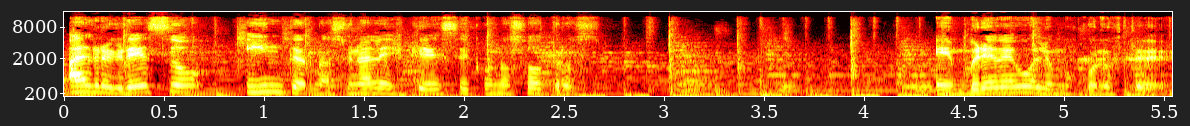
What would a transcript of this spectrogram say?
Al regreso, internacionales, quédese con nosotros. En breve volvemos con ustedes.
